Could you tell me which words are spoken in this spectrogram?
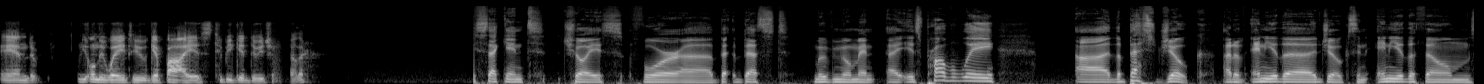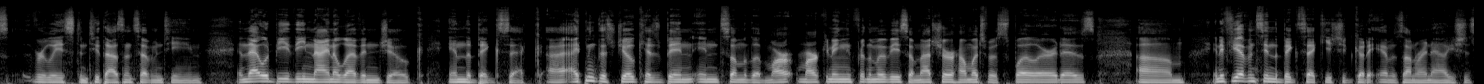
and the only way to get by is to be good to each other second choice for uh, b- best movie moment uh, is probably uh, the best joke out of any of the jokes in any of the films released in 2017, and that would be the 9/11 joke in The Big Sick. Uh, I think this joke has been in some of the mar- marketing for the movie, so I'm not sure how much of a spoiler it is. Um, and if you haven't seen The Big Sick, you should go to Amazon right now. You should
